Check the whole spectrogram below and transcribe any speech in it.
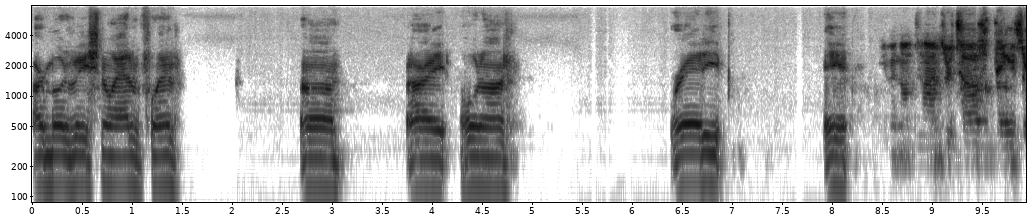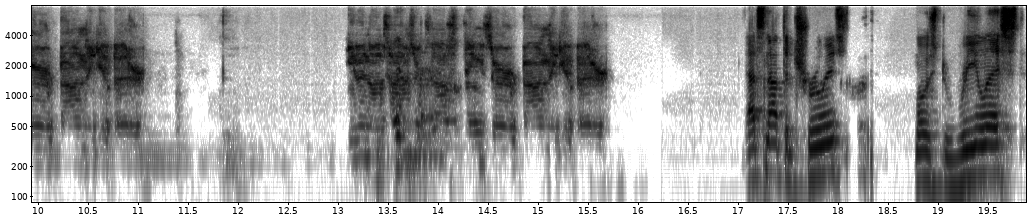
Our motivational Adam Flynn. Um, all right, hold on. Ready. And Even though times are tough, things are bound to get better. Even though times are tough, things are bound to get better. That's not the truest, most realist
